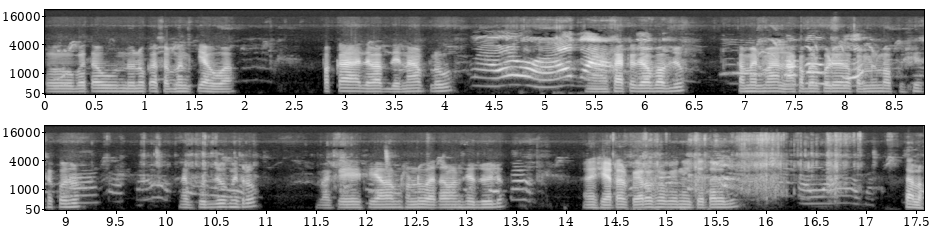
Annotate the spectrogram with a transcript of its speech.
तो बताओ उन दोनों का संबंध क्या हुआ पक्का जवाब देना आप लोग हाँ, સાથે જવાબ આપજો કમેન્ટમાં ના ખબર પડી હોય તો કમેન્ટમાં પૂછી શકો છો અને પૂછજો મિત્રો બાકી શિયાળામાં ઠંડુ વાતાવરણ છે જોઈ લો અને સ્વેટર પહેરો છો કે નહીં કહેતા રહેજો ચાલો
